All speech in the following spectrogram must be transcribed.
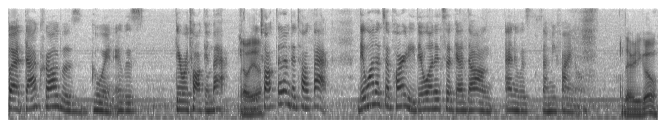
but that crowd was going. It was, they were talking back. Oh, yeah? You talk to them, they talk back. They wanted to party. They wanted to get down, and it was semifinals. There you go.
